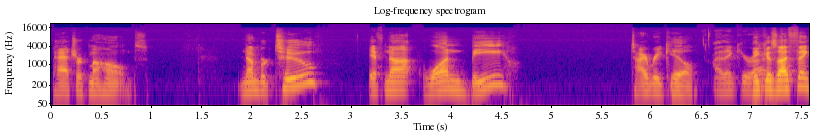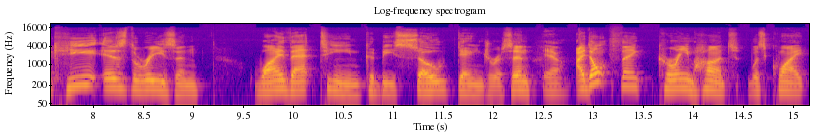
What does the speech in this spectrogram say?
Patrick Mahomes. Number two, if not 1B, Tyreek Hill. I think you're right. Because I think he is the reason why that team could be so dangerous. And Yeah. I don't think Kareem Hunt was quite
